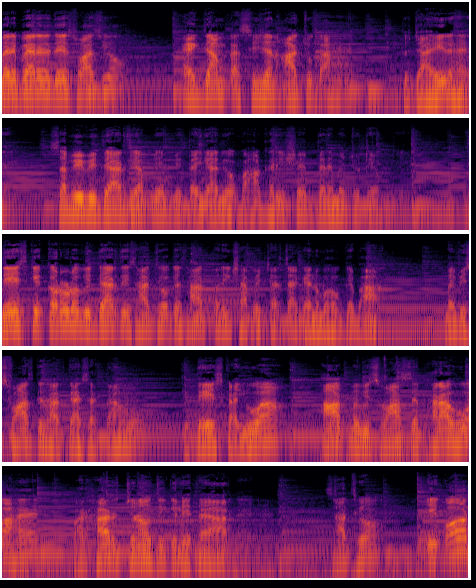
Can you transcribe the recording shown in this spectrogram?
मेरे प्यारे देशवासियों, एग्ज़ाम का सीज़न आ चुका है तो ज़ाहिर है, सभी विद्यार्थी अपनी अपनी तैयारियों को आखिरी शेप देने में जुटे होंगे। देश के करोड़ों विद्यार्थी साथियों के साथ परीक्षा पे चर्चा के अनुभव के बाद, मैं विश्वास के साथ कह सकता हूँ कि देश का युवा आत्मविश्वास से भरा हुआ है और हर चुनौती के लिए तैयार है। साथियों, एक और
